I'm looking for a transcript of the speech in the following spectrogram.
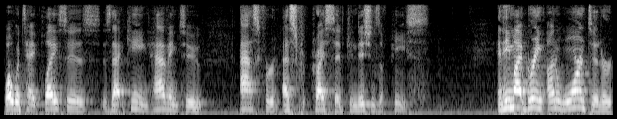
What would take place is, is that king having to ask for, as Christ said, conditions of peace. And he might bring unwarranted or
